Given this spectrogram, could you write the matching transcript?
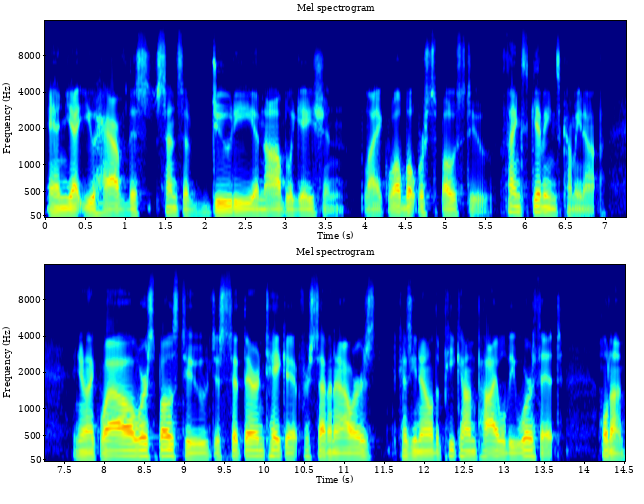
And yet you have this sense of duty and obligation. Like, well, but we're supposed to. Thanksgiving's coming up. And you're like, well, we're supposed to just sit there and take it for seven hours because, you know, the pecan pie will be worth it. Hold on.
